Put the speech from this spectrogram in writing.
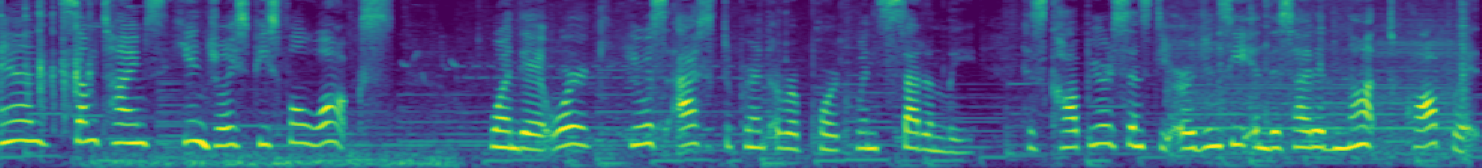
and sometimes he enjoys peaceful walks. One day at work, he was asked to print a report when suddenly his copier sensed the urgency and decided not to cooperate.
